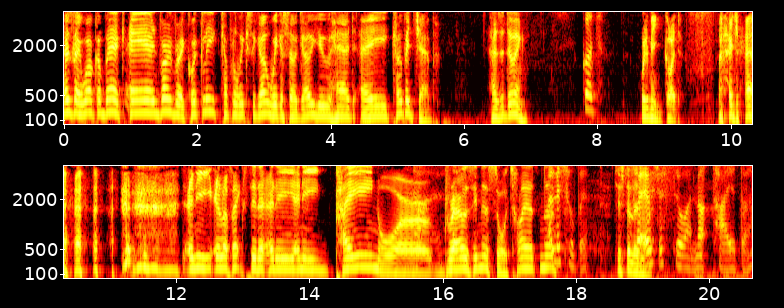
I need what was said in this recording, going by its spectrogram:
As they welcome back, and very, very quickly, a couple of weeks ago, a week or so ago, you had a COVID jab. How's it doing? Good. What do you mean, good? any ill effects? Did it any any pain or No. drowsiness or tiredness? A little bit. Just a little But it bit. was just sore, not tired though.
